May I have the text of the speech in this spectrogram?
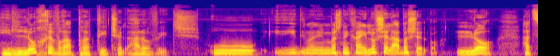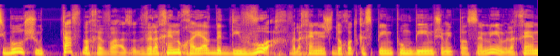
היא לא חברה פרטית של אלוביץ', הוא, היא, מה שנקרא, היא לא של אבא שלו, לא. הציבור שותף בחברה הזאת, ולכן הוא חייב בדיווח, ולכן יש דוחות כספיים פומביים שמתפרסמים, ולכן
